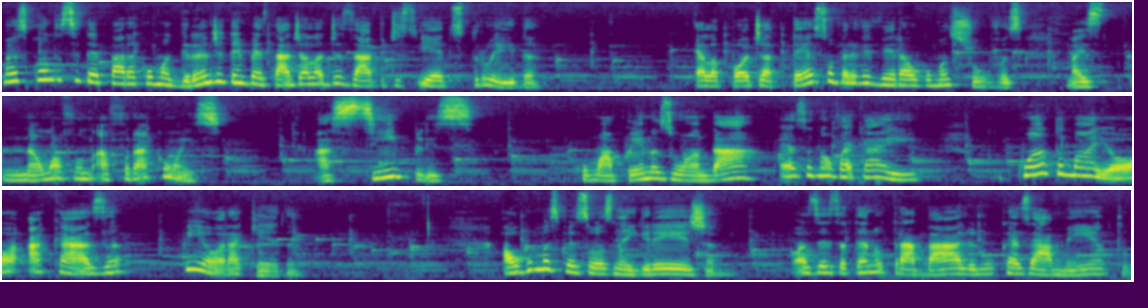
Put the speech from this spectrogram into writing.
Mas quando se depara com uma grande tempestade, ela desabe e é destruída. Ela pode até sobreviver a algumas chuvas, mas não a furacões. A simples com apenas um andar, essa não vai cair. Quanto maior a casa, pior a queda. Algumas pessoas na igreja, às vezes até no trabalho, no casamento,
